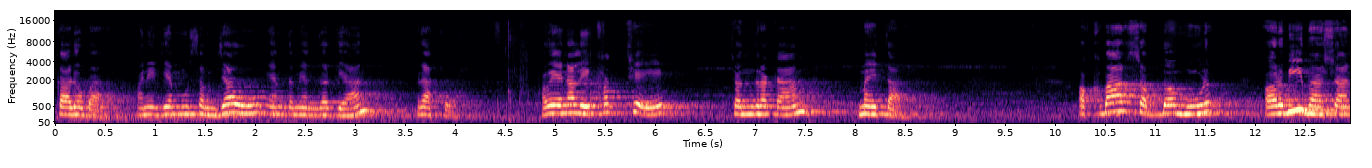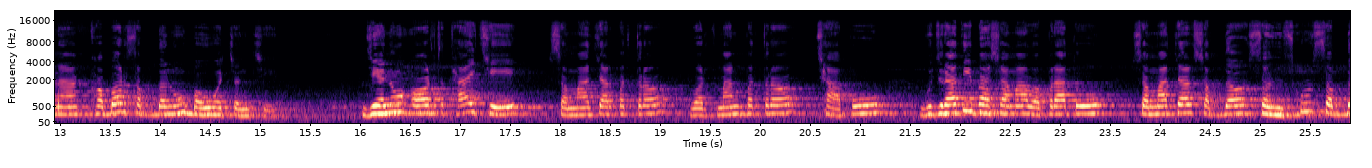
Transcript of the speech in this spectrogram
કાઢો બહાર. અને જેમ હું સમજાવું, એમ તમે અંદર ધ્યાન રાખો. હવે એના લેખક છે ચંદ્રકાંત મહેતા. અખબાર શબ્દ મૂળ અરબી ભાષાના ખબર શબ્દનું બહુવચન છે, જેનો અર્થ થાય છે સમાચારપત્ર, વર્તમાનપત્ર, છાપું, ગુજરાતી ભાષામાં વપરાતો સમાચાર શબ્દ, સંસ્કૃત શબ્દ,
